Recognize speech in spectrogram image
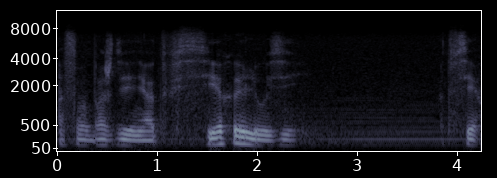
Освобождение от всех иллюзий. От всех.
